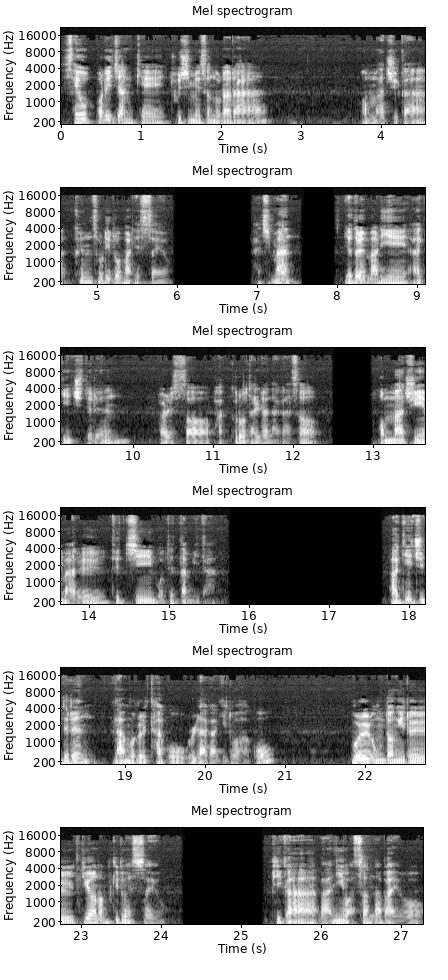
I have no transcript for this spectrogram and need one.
새 옷 버리지 않게 조심해서 놀아라. 엄마 쥐가 큰 소리로 말했어요. 하지만 여덟 마리의 아기 쥐들은 벌써 밖으로 달려나가서 엄마 쥐의 말을 듣지 못했답니다. 아기 쥐들은 나무를 타고 올라가기도 하고 물 웅덩이를 뛰어넘기도 했어요. 비가 많이 왔었나 봐요.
